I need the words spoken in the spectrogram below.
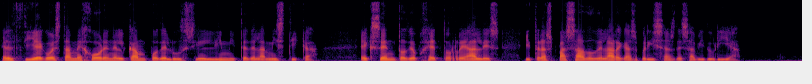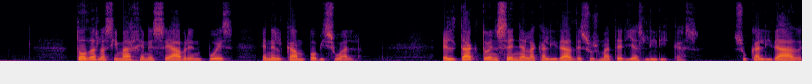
El ciego está mejor en el campo de luz sin límite de la mística, exento de objetos reales y traspasado de largas brisas de sabiduría. Todas las imágenes se abren, pues, en el campo visual. El tacto enseña la calidad de sus materias líricas, su calidad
